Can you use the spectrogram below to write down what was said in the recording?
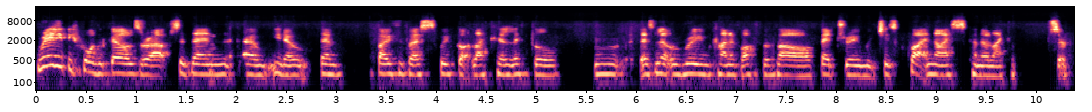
really before the girls are up. So then, um, you know, then both of us we've got like a little there's a little room kind of off of our bedroom, which is quite a nice kind of like a sort of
